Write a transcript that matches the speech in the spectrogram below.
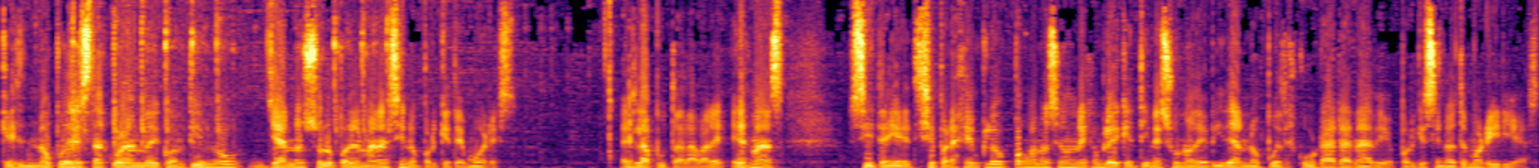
que no puedes estar curando de continuo, ya no solo por el mana, sino porque te mueres. Es la putada, ¿vale? Es más, si, por ejemplo, pongamos en un ejemplo de que tienes uno de vida, no puedes curar a nadie, porque si no te morirías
